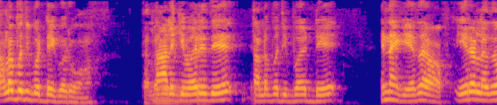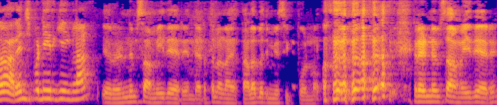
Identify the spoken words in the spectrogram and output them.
தளபதி பர்த்டேக்கு வருவோம். நாளைக்கு வருது தளபதி பர்த்டே. என்ன ஏதோ ஏரியால ஏதோ அரேஞ்ச் பண்ணிருக்கீங்களா? ரெண்டு நிமிஷம் அமைதியா இரு. இந்த இடத்துல நான் தளபதி மியூசிக் போடணும். ரெண்டு நிமிஷம் அமைதியா இரு.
